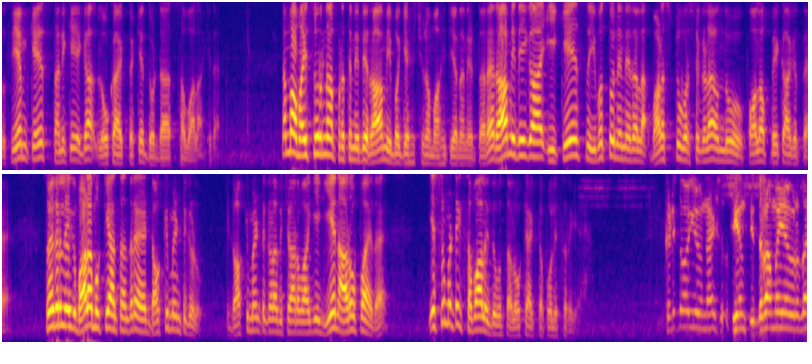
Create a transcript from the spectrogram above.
ಸೊ ಸಿ ಎಂ ಕೇಸ್ ತನಿಖೆ ಈಗ ಲೋಕಾಯುಕ್ತಕ್ಕೆ ದೊಡ್ಡ ಸವಾಲಾಗಿದೆ. ನಮ್ಮ ಮೈಸೂರಿನ ಪ್ರತಿನಿಧಿ ರಾಮ್ ಈ ಬಗ್ಗೆ ಹೆಚ್ಚಿನ ಮಾಹಿತಿಯನ್ನು ನೀಡ್ತಾರೆ. ರಾಮ್, ಇದೀಗ ಈ ಕೇಸ್ ಇವತ್ತು ನೆನೆದಲ್ಲ ಬಹಳಷ್ಟು ವರ್ಷಗಳ ಒಂದು ಫಾಲೋ ಅಪ್ ಬೇಕಾಗುತ್ತೆ. ಸೊ ಇದರಲ್ಲಿ ಈಗ ಬಹಳ ಮುಖ್ಯ ಅಂತಂದ್ರೆ ಡಾಕ್ಯುಮೆಂಟ್ಗಳು ಈ ಡಾಕ್ಯುಮೆಂಟ್ಗಳ ವಿಚಾರವಾಗಿ ಏನು ಆರೋಪ ಇದೆ? ಎಷ್ಟು ಮಟ್ಟಿಗೆ ಸವಾಲು ಇದು ಅಂತ ಲೋಕಾಯುಕ್ತ ಪೊಲೀಸರಿಗೆ? ಖಂಡಿತವಾಗಿಯೂ ಸಿಎಂ ಸಿದ್ದರಾಮಯ್ಯ ವಿರುದ್ಧ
